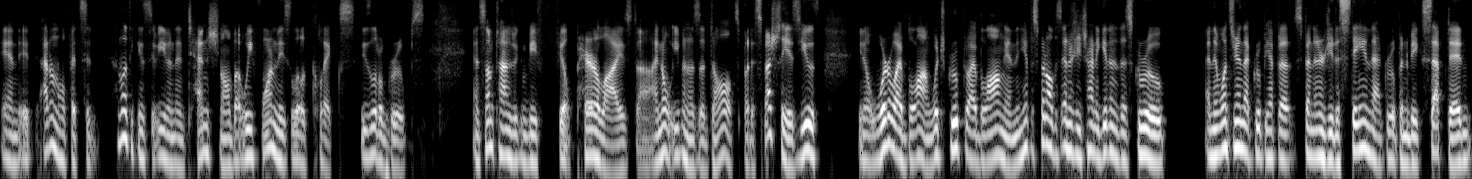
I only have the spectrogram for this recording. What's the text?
and it I don't know if it's I don't think it's even intentional, but we form these little cliques, these little groups, and sometimes we can be feel paralyzed. Uh, I know even as adults, but especially as youth, you know, where do I belong? Which group do I belong in? Then you have to spend all this energy trying to get into this group. And then once you're in that group, you have to spend energy to stay in that group and to be accepted.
